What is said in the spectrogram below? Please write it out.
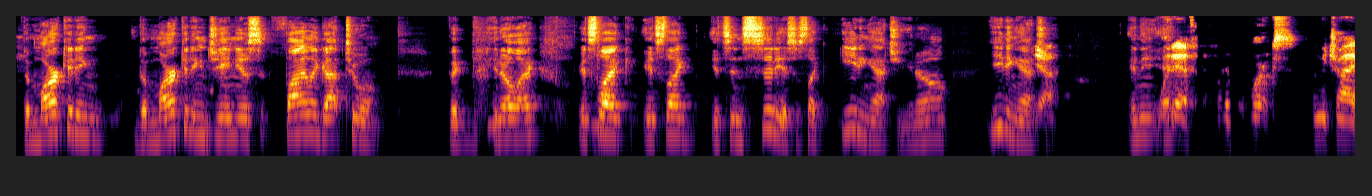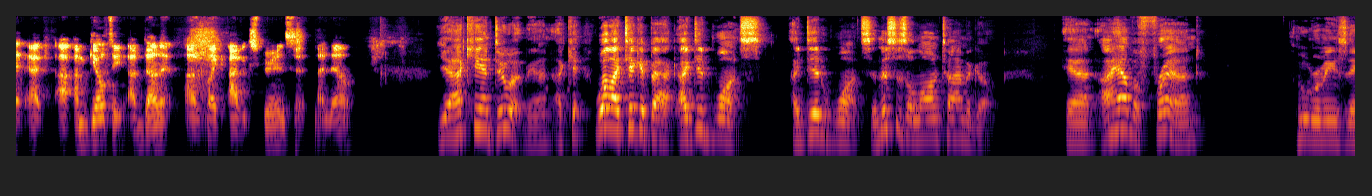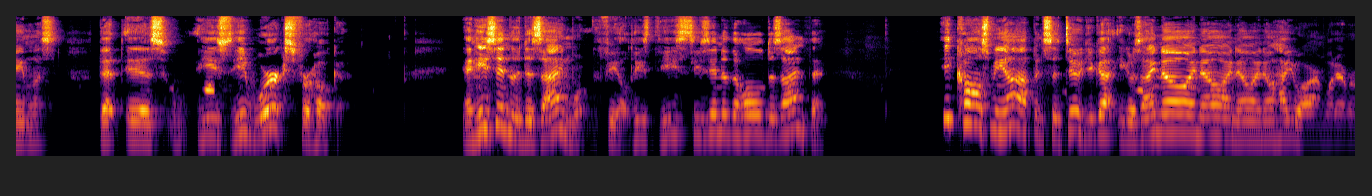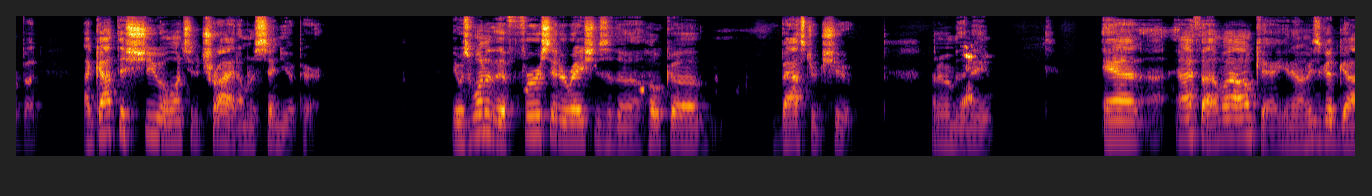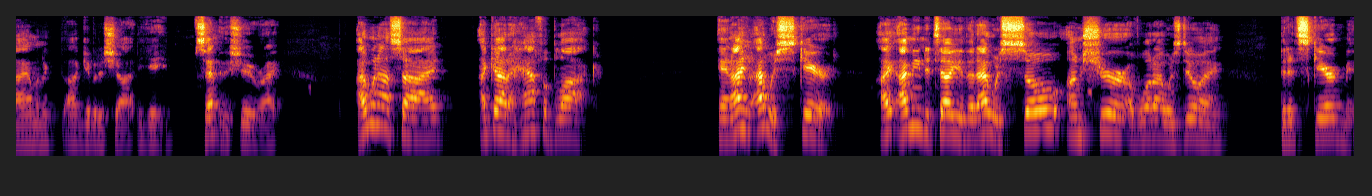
The marketing, the marketing genius finally got to them. The you know like it's Yeah. like it's like it's insidious. It's like eating at you, you know, eating at Yeah. you. And the, What if? What if works? Let me try it. I, I'm guilty. I've done it. I've like I've experienced it. I know. Yeah, I can't do it, man. I can't. Well, I take it back. I did once. I did once, and this is a long time ago. And I have a friend who remains nameless that is he's he works for Hoka, and he's in the design field. He's he's he's into the whole design thing. He calls me up and says, "Dude, you got." He goes, "I know, I know, I know, I know how you are and whatever, but I got this shoe. I want you to try it. I'm going to send you a pair." It was one of the first iterations of the Hoka bastard shoe. I don't remember the Yeah. name. And I- thought, well, okay, you know, he's a good guy. I'm gonna, I'll give it a shot. He gave, sent me the shoe, right? I went outside. I got a half a block, and I, I was scared. I, I mean to tell you that I was so unsure of what I was doing that it scared me.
